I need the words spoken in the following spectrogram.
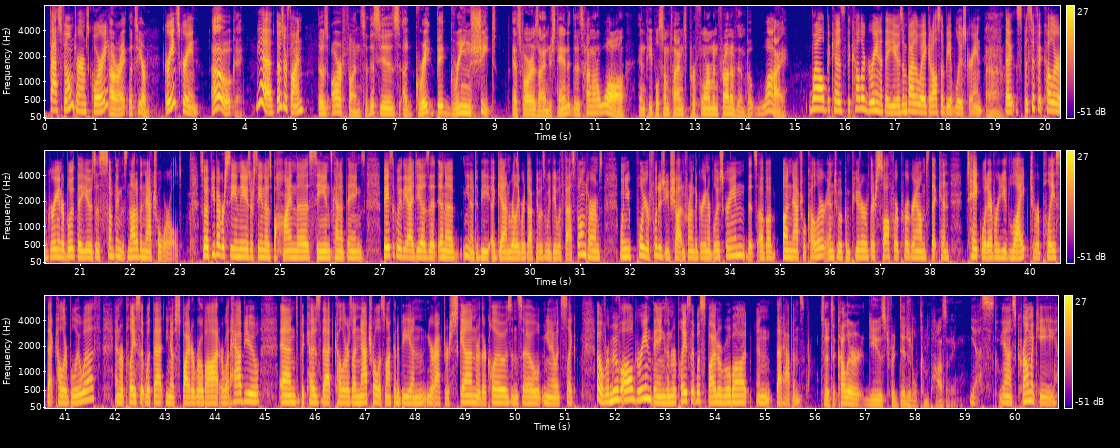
Fast film terms, Corey. All right, let's hear them. Green screen. Oh, okay. Yeah, those are fun. Those are fun. So this is a great big green sheet, as far as I understand it, that is hung on a wall, and people sometimes perform in front of them. But why? Well, because the color green that they use, and by the way, it could also be a blue screen, uh-huh. the specific color of green or blue that they use is something that's not of the natural world. So if you've ever seen these or seen those behind the scenes kind of things, basically the idea is that in a, you know, to be again really reductive as we do with fast film terms, when you pull your footage you've shot in front of the green or blue screen that's of a unnatural color into a computer, there's software programs that can take whatever you'd like to replace that color blue with and replace it with that, you know, spider robot or what have you. And because that color is unnatural, it's not going to be in your actor's skin or their clothes. And so, you know, it's like, oh, remove all green things and replace it with spider robot. And that happens. So it's a color used for digital compositing. Yes. Yes. Chroma key.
